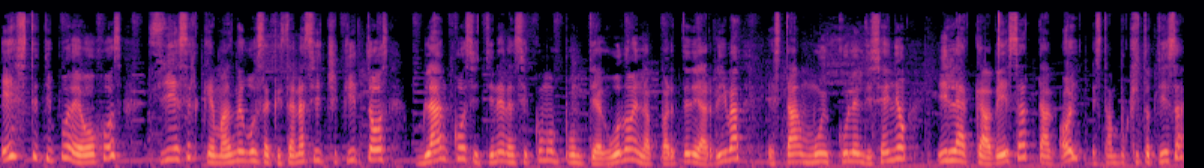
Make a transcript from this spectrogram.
este tipo de ojos sí es el que más me gusta, que están así chiquitos, blancos y tienen así como puntiagudo en la parte de arriba. Está muy cool el diseño. Y la cabeza hoy está un poquito tiesa,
